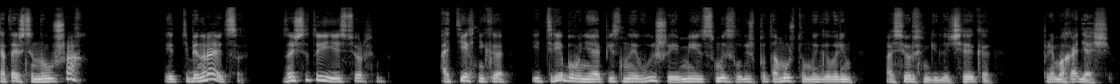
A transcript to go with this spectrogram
катаешься на ушах, и это тебе нравится, значит, это и есть серфинг. А техника и требования, описанные выше, имеют смысл лишь потому, что мы говорим о серфинге для человека прямоходящего.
